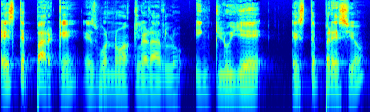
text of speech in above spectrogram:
este parque, es bueno aclararlo, incluye, este precio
